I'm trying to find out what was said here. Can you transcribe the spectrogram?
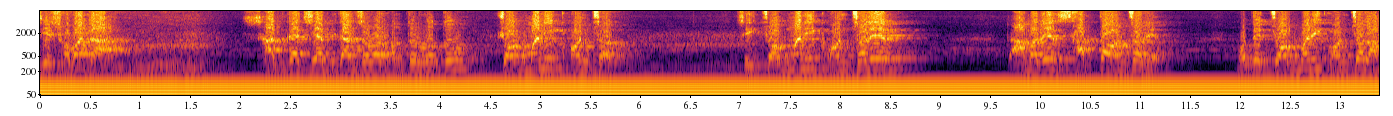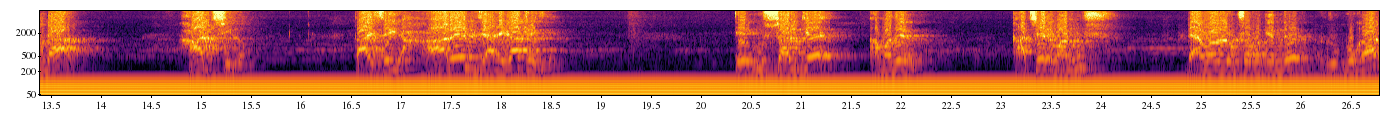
যে সভাটা সাতগাছিয়া বিধানসভার অন্তর্গত চকমানিক অঞ্চল, সেই চকমানিক অঞ্চলের, আমাদের সাতটা অঞ্চলের মধ্যে চকমানিক অঞ্চল আমরা হার ছিল। তাই সেই হারের জায়গা থেকে একুশ সালকে আমাদের কাছের মানুষ ডায়মন্ড লোকসভা কেন্দ্রের রূপকার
